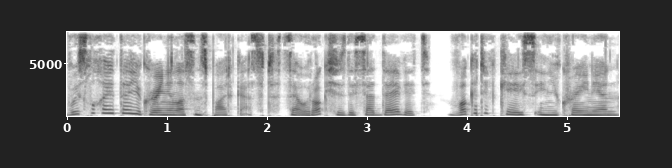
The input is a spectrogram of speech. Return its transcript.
Ви слухаєте Ukrainian Lessons Podcast. Це урок 69. Vocative Case in Ukrainian.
